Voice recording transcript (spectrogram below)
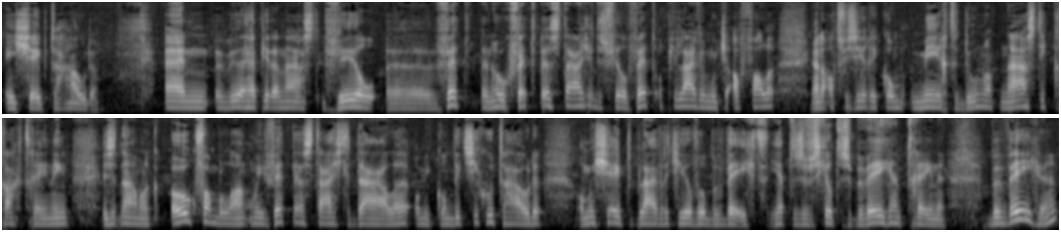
in shape te houden. En heb je daarnaast veel uh, vet, een hoog vetpercentage, dus veel vet op je lijf en moet je afvallen, ja, dan adviseer ik om meer te doen. Want naast die krachttraining is het namelijk ook van belang om je vetpercentage te dalen, om je conditie goed te houden, om in shape te blijven, dat je heel veel beweegt. Je hebt dus een verschil tussen bewegen en trainen. Bewegen,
